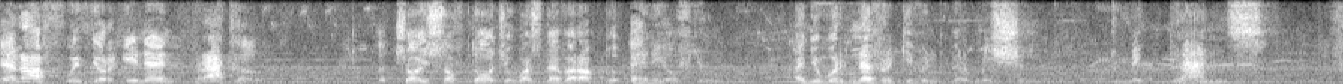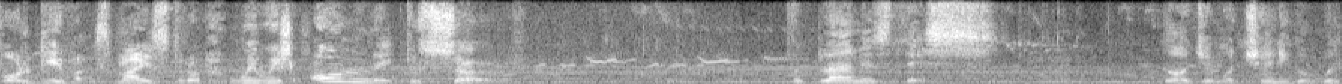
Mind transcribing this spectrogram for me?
Enough with your inane prattle. The choice of Doge was never up to any of you, and you were never given permission to make plans. Forgive us, Maestro. We wish only to serve. The plan is this. Doge Mocenigo will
